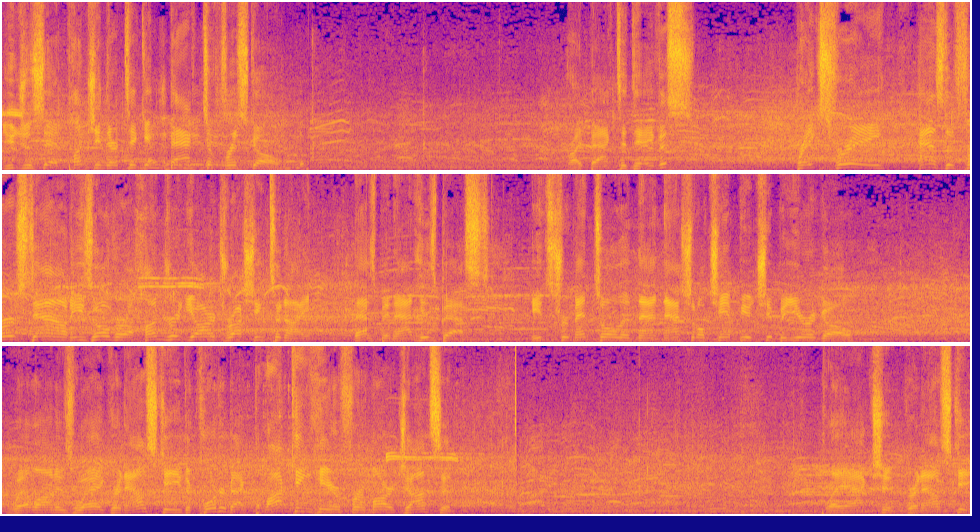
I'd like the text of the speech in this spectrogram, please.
you just said, punching their ticket back to Frisco. Right back to Davis. Breaks free, has the first down. He's over 100 yards rushing tonight. That has been at his best. Instrumental in that national championship a year ago. Well on his way. Gronowski, the quarterback, blocking here for Amar Johnson. Play action. Gronowski,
